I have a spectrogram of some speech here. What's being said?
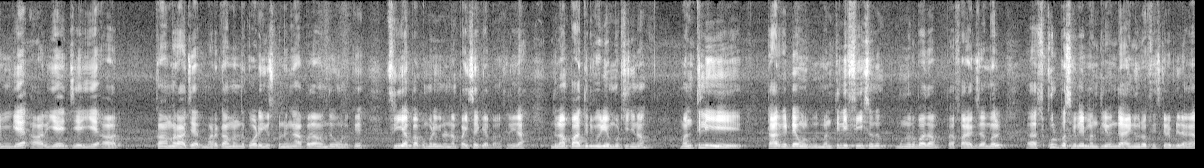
MA JAR Kamarajar மறக்காமல் இந்த கோடை யூஸ் பண்ணுங்கள் அப்போ தான் வந்து உங்களுக்கு ஃப்ரீயாக பார்க்க முடியும். இல்லைன்னா பைசா கேட்பாங்க. சரிங்களா? இதெல்லாம் பார்த்துட்டு வீடியோ முடிச்சிங்கன்னா மந்த்லி டார்கெட்டே உங்களுக்கு மந்த்லி ஃபீஸ் வந்து முந்நூறுரூபா தான். இப்போ ஃபார் எக்ஸாம்பிள் ஸ்கூல் பசங்களே மந்த்லி வந்து ஐநூறுரூவா ஃபீஸ் கட்டிடுறாங்க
